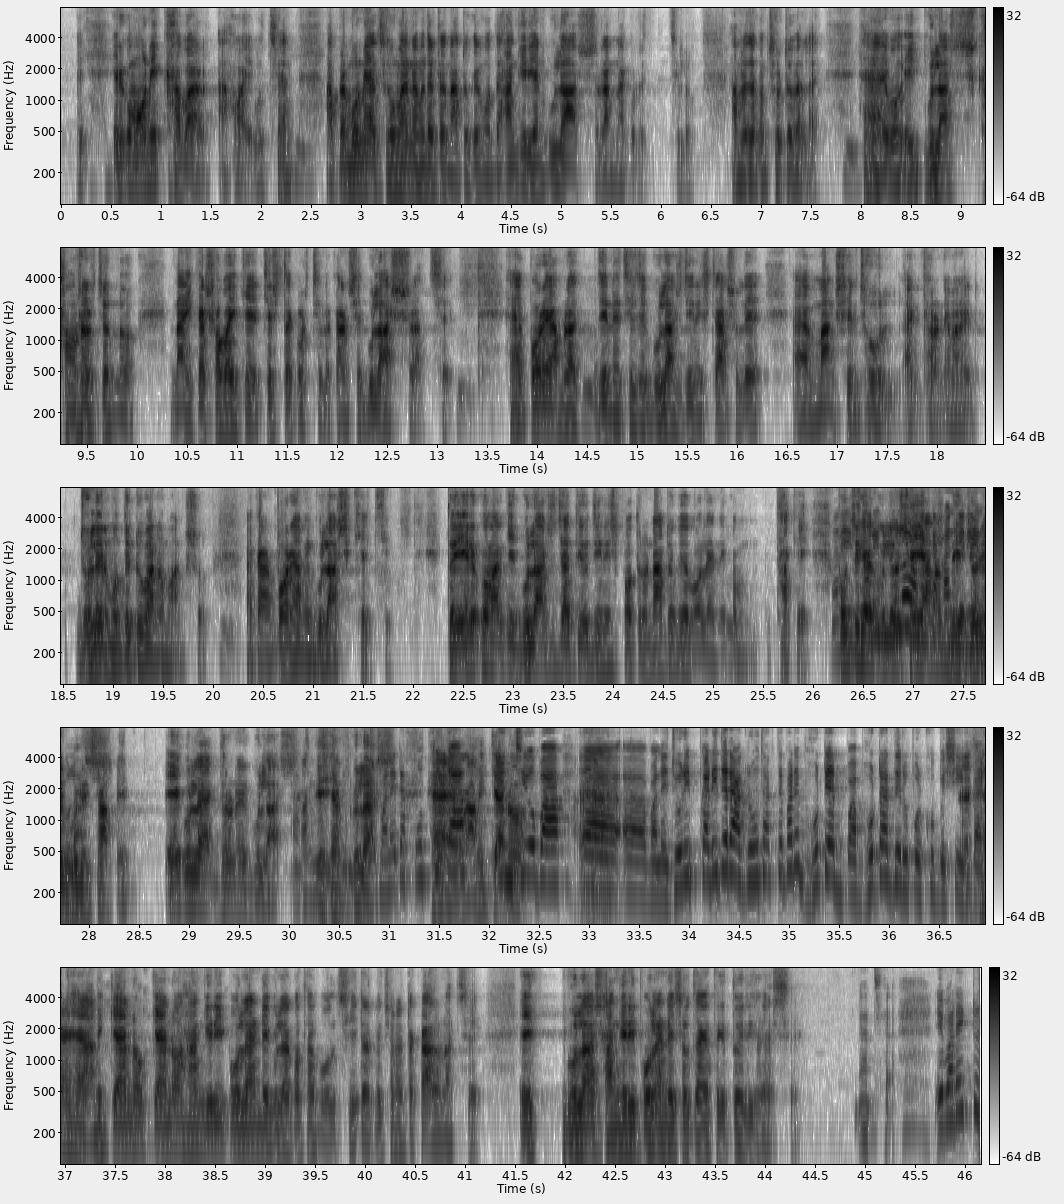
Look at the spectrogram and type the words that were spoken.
এরকম অনেক খাবার হয় বুঝছেন? আপনার মনে আছে হুমায়ুন আমাদের একটা নাটকের মধ্যে হাঙ্গেরিয়ান গুলাস রান্না করেছিল আমরা যখন ছোটবেলায়। হ্যাঁ এবং এই গুলাস খাওয়ানোর জন্য নায়িকা সবাইকে চেষ্টা করছিল কারণ সে গুলাস রাখছে হ্যাঁ পরে আমরা জেনেছি যে গুলাস জিনিসটা আসলে মাংসের ঝোল এক ধরনের মানে ঝোলের মধ্যে ডুবানো মাংস। কারণ পরে আমি গুলাস খেয়েছি। তো এরকম আর কি গুলাস জাতীয় জিনিসপত্র নাটকে বলেন এরকম থাকে। মানে পত্রিকাগুলো সেই আনন্দে জরিপগুলি ছাপে। এগুলো এক ধরনের গুলাস আচ্ছা, হাঙ্গেরিয়ান গুলাস মানে এটা হ্যাঁ পত্রিকা এনজিও বা হ্যাঁ। মানে জরিপকারীদের আগ্রহ থাকতে পারে ভোটের বা ভোটারদের উপর খুব বেশি ইম্প্যাক্ট হ্যাঁ হ্যাঁ আমি কেন কেন হাঙ্গেরি পোল্যান্ড এগুলার কথা বলছি? এটার পেছনে একটা কারণ আছে। এই গুলাস হাঙ্গেরি পোল্যান্ড এসব জায়গা থেকে তৈরি হয়ে আসছে। আচ্ছা এবারে একটু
